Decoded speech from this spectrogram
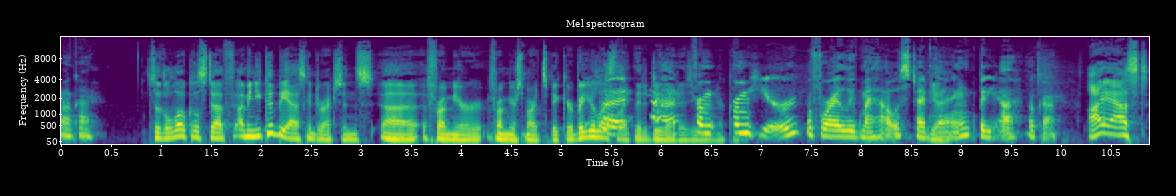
Okay. So the local stuff. I mean, you could be asking directions uh, from your from your smart speaker, but you're less likely to do that as you're in from your car. from here before I leave my house, type Yeah. thing. But yeah, okay. I asked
